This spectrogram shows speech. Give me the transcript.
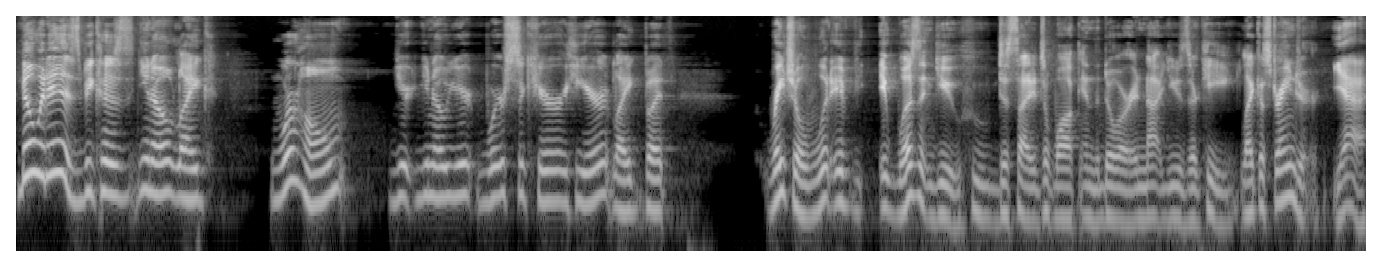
no, it is because, you know, like we're home. You're, you know, you're, we're secure here. Like, but Rachel, what if it wasn't you who decided to walk in the door and not use their key like a stranger? Yeah.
